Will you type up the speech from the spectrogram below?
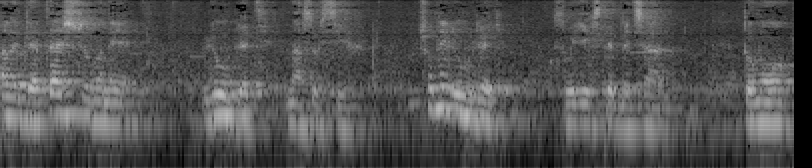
але для те, що вони люблять нас усіх, що вони люблять своїх стеблячан. Тому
